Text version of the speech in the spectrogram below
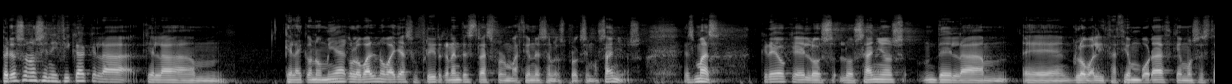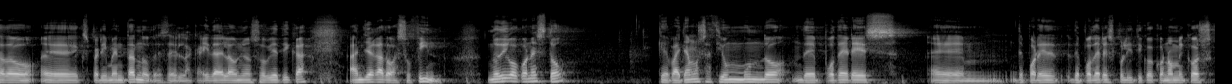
Pero eso no significa que la, que, la, que la economía global no vaya a sufrir grandes transformaciones en los próximos años. Es más, creo que los, los años de la eh, globalización voraz que hemos estado eh, experimentando desde la caída de la Unión Soviética han llegado a su fin. No digo con esto que vayamos hacia un mundo de poderes Em, de, poderes político-económicos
